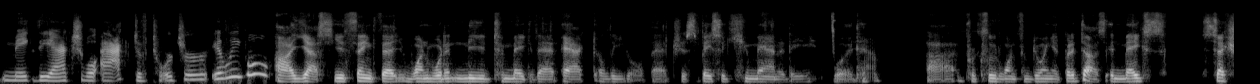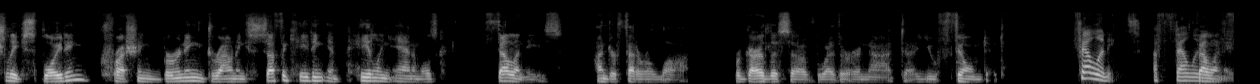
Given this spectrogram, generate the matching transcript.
make the actual act of torture illegal? Uh, yes, you think that one wouldn't need to make that act illegal, that just basic humanity would Yeah. uh, preclude one from doing it, but it does. It makes sexually exploiting, crushing, burning, drowning, suffocating, impaling animals felonies under federal law, regardless of whether or not uh, you filmed it. Felonies. A felony. Felony.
